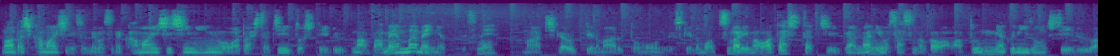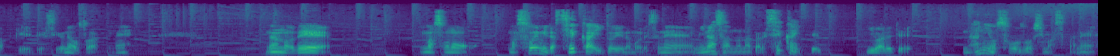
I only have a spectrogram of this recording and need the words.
まあ私、釜石に住んでますね。釜石市民を私たちとしている。まあ場面場面によってですね、まあ違うっていうのもあると思うんですけども、つまりまあ私たちが何を指すのかはまあ文脈に依存しているわけですよね、おそらくね。なので、まあその、まあそういう意味では世界というのもですね、皆さんの中で世界って言われて何を想像しますかね。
